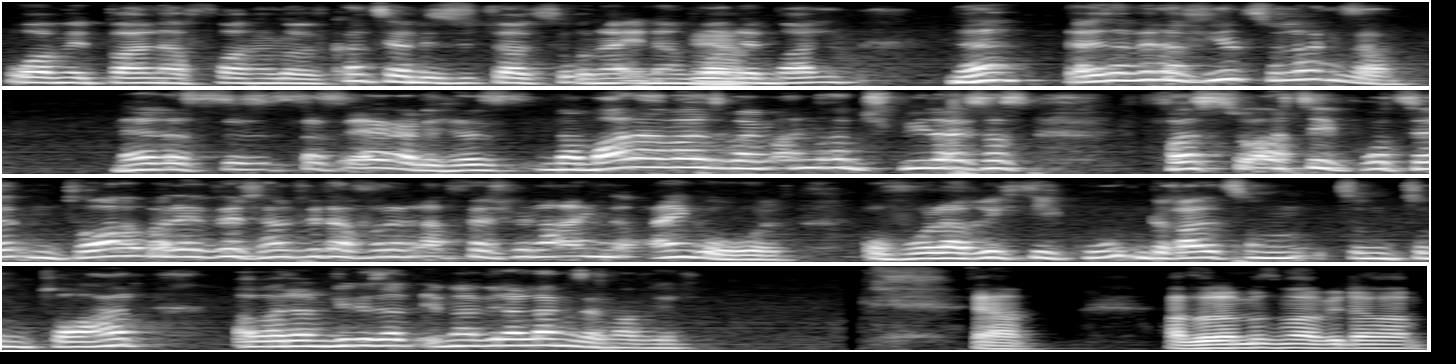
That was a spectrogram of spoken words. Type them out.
wo er mit Ball nach vorne läuft. Kannst du dich an die Situation erinnern, wo ja. er den Ball, ne? Da ist er wieder viel zu langsam. Ne, das, das ist das ärgerlich. Das normalerweise beim anderen Spieler ist das fast zu 80 Prozent ein Tor, aber der wird halt wieder von den Abwehrspielern einge eingeholt, obwohl er richtig guten Drall zum, zum, zum Tor hat, aber dann, wie gesagt, immer wieder langsamer wird. Ja, also da müssen wir wieder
